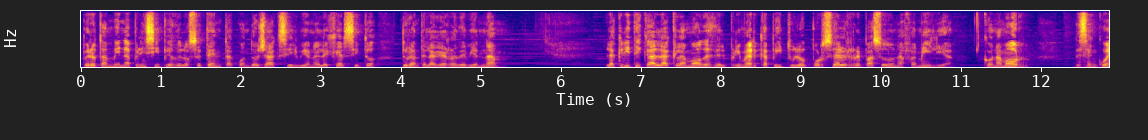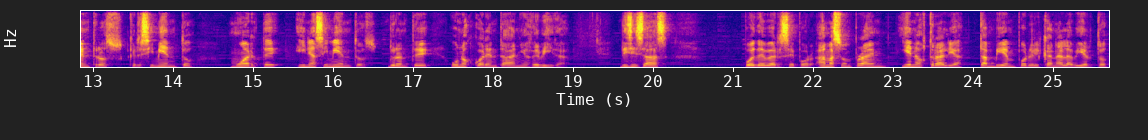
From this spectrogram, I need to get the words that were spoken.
pero también a principios de los 70 cuando Jack sirvió en el ejército durante la guerra de Vietnam. La crítica la aclamó desde el primer capítulo por ser el repaso de una familia, con amor, desencuentros, crecimiento, muerte y nacimientos durante unos 40 años de vida. This Is puede verse por Amazon Prime y en Australia también por el canal abierto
